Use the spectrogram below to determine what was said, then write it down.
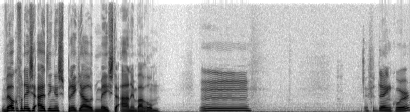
welke van deze uitingen spreekt jou het meeste aan en waarom? Mm, even denken hoor.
